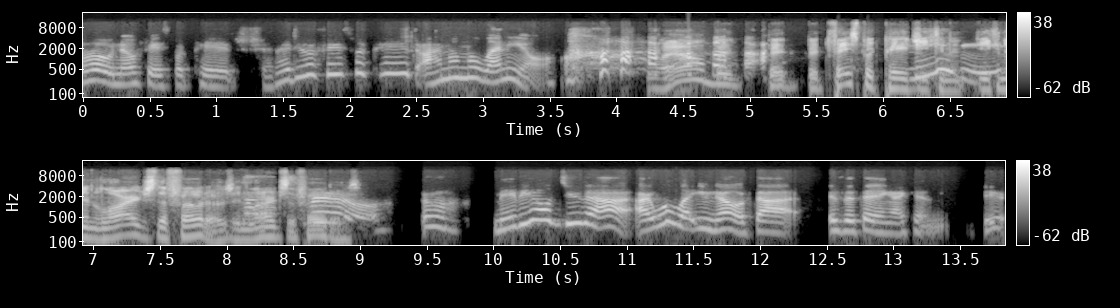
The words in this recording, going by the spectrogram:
Oh, no Facebook page. Should I do a Facebook page? I'm a millennial. well, but but but Facebook page Maybe. you can you can enlarge the photos, enlarge That's the photos. Maybe I'll do that. I will let you know if that is a thing I can do.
